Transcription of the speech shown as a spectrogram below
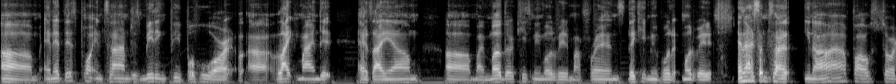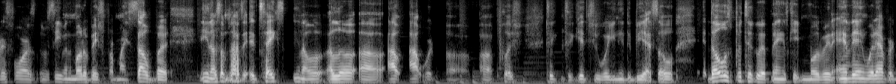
um and at this point in time just meeting people who are uh like-minded as i am uh my mother keeps me motivated my friends they keep me motivated. And i sometimes you know I, I fall short as far as receiving the motivation from myself but you know sometimes it, it takes you know a little uh out, outward uh, uh push to, to get you where you need to be at. So those particular things keep me motivated. And then whatever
